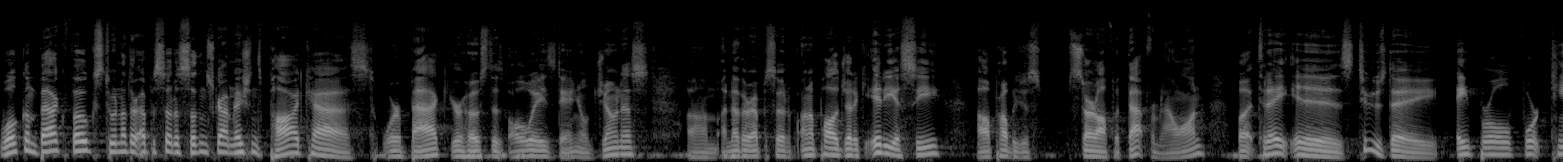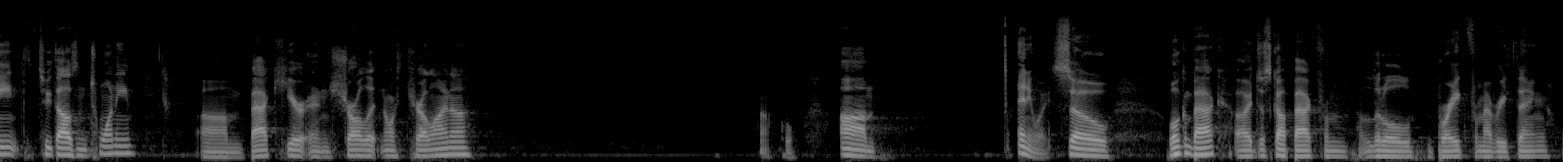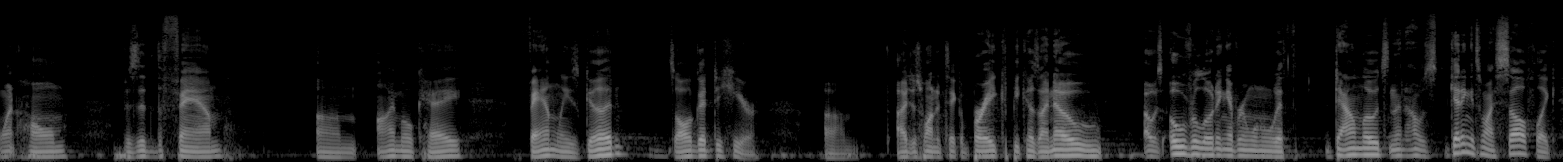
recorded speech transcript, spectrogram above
Welcome back, folks, to another episode of Southern Scrap Nation's podcast. We're back. Your host, is always, Daniel Jonas. Um, another episode of Unapologetic Idiocy. I'll probably just start off with that from now on. But today is Tuesday, April 14th, 2020. Um, back here in Charlotte, North Carolina. Oh, cool. Um, anyway, so welcome back. I just got back from a little break from everything. Went home, visited the fam. Um, I'm okay. Family's good. It's all good to hear. Um, I just want to take a break because I know I was overloading everyone with downloads, and then I was getting into myself. Like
